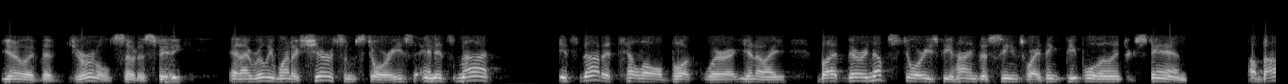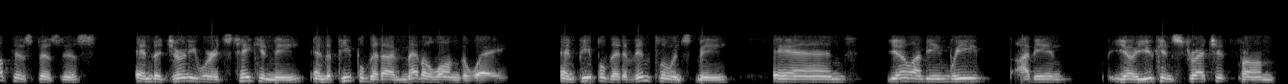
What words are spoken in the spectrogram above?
you know the journal, so to speak, and I really want to share some stories. And it's not it's not a tell-all book where you know I, but there are enough stories behind the scenes where I think people will understand about this business and the journey where it's taken me and the people that I've met along the way and people that have influenced me and you know I mean we I mean you know you can stretch it from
